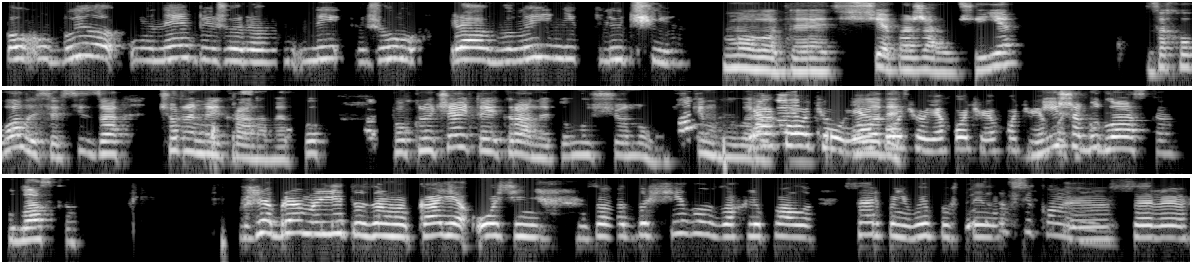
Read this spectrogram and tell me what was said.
погубила у небі журавни, журавлині ключі. Молодець. Ще бажаючі є? Заховалися всі за чорними екранами. По- Повключайте екрани, тому що, ну, з ким говорити? хочу, я Молодець. хочу, я хочу, я хочу, Міша, будь ласка, будь ласка. Вже брама літо замикає, осінь задощило, захлюпало, серпень випустив е,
